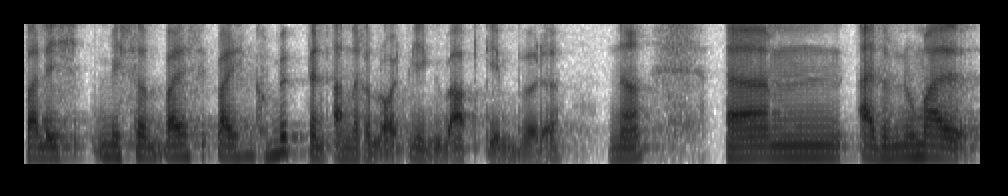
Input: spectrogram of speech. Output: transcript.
weil ich mich so, weil ich, weil ich ein Commitment anderen Leuten gegenüber abgeben würde. Ne? Ähm, also nur mal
